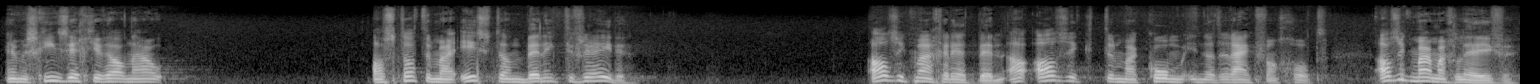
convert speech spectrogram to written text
En misschien zeg je wel, nou, als dat er maar is, dan ben ik tevreden. Als ik maar gered ben, als ik er maar kom in dat rijk van God, als ik maar mag leven.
